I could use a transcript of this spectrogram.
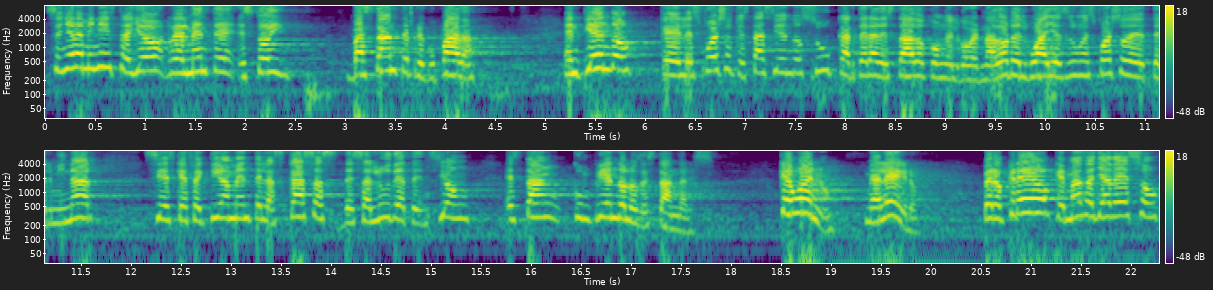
Señora ministra, yo realmente estoy bastante preocupada. Entiendo que el esfuerzo que está haciendo su cartera de Estado con el gobernador del Guayas es un esfuerzo de determinar si es que efectivamente las casas de salud de atención están cumpliendo los estándares. Qué bueno, me alegro. Pero creo que más allá de eso,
